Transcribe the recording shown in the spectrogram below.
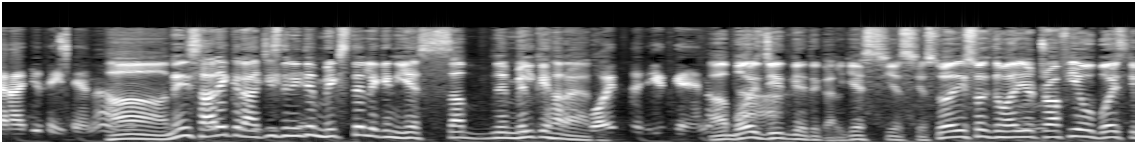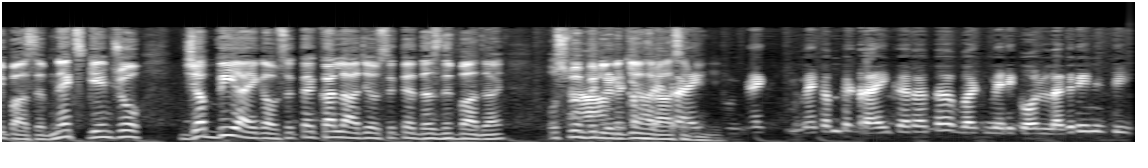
कराची से ही थे ना? हाँ नहीं सारे कराची से नहीं थे मिक्स थे लेकिन ये सबने मिल के हराया बॉयज़ तो जीत गए ना? हाँ बॉयज़ जीत गए थे कल। यस यस यस तो इस वक्त हमारी जो ट्रॉफी है वो बॉयज़ के पास है। नेक्स्ट गेम शो जब भी आएगा हो सकता है कल आ जाए हो सकता है दस दिन बाद आए उसमें हाँ, फिर लड़कियाँ हरा सकेंगी। मैं कब से ट्राई कर रहा था बट मेरी कॉल लग रही नहीं थी।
